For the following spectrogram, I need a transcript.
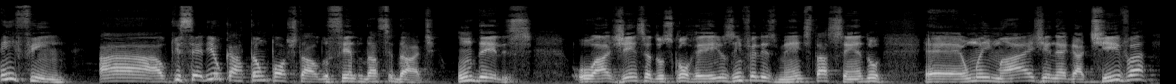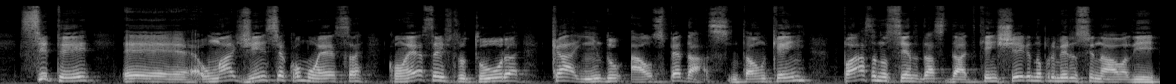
enfim, a, o que seria o cartão postal do centro da cidade. Um deles, a agência dos Correios, infelizmente, está sendo é, uma imagem negativa se ter é, uma agência como essa, com essa estrutura, caindo aos pedaços. Então, quem passa no centro da cidade, quem chega no primeiro sinal ali,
